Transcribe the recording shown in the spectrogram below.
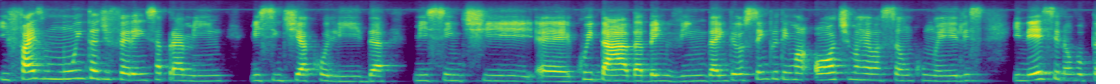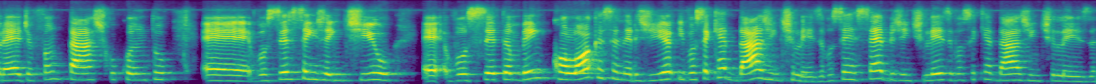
e faz muita diferença para mim me sentir acolhida, me sentir é, cuidada, bem-vinda. Então, eu sempre tenho uma ótima relação com eles. E nesse novo prédio é fantástico quanto é, você sem gentil, é, você também coloca essa energia e você quer dar gentileza. Você recebe gentileza e você quer dar gentileza.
